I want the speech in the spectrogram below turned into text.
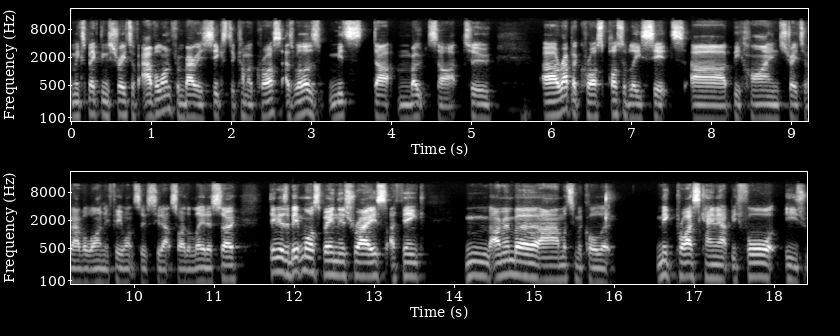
I'm expecting Streets of Avalon from barrier six to come across, as well as Mr. Mozart to uh, Rapid Cross possibly sits uh, behind Streets of Avalon if he wants to sit outside the leader. So I think there's a bit more speed in this race. I think mm, I remember um, what's he call it? Mick Price came out before his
